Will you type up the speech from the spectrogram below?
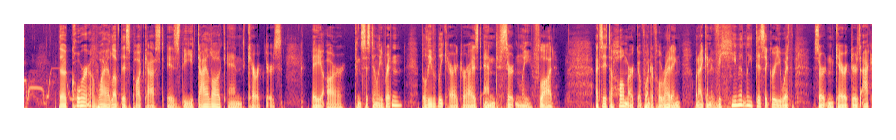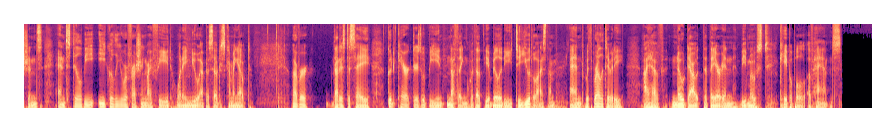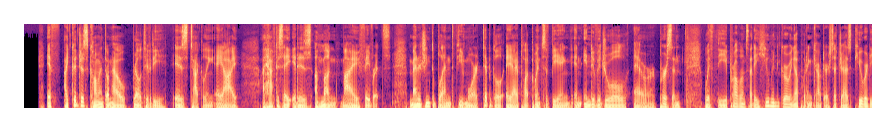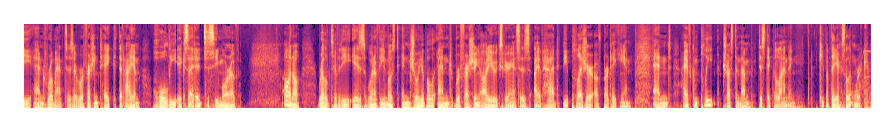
The core of why I love this podcast is the dialogue and characters. They are consistently written, believably characterized, and certainly flawed. I'd say it's a hallmark of wonderful writing when I can vehemently disagree with certain characters' actions and still be equally refreshing my feed when a new episode is coming out. However, that is to say, good characters would be nothing without the ability to utilize them. And with relativity, I have no doubt that they are in the most capable of hands. If I could just comment on how relativity is tackling AI, I have to say it is among my favorites, managing to blend the more typical AI plot points of being an individual or person with the problems that a human growing up would encounter, such as puberty and romance, is a refreshing take that I am wholly excited to see more of. All in all, Relativity is one of the most enjoyable and refreshing audio experiences I have had the pleasure of partaking in, and I have complete trust in them to stick the landing. Keep up the excellent work.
